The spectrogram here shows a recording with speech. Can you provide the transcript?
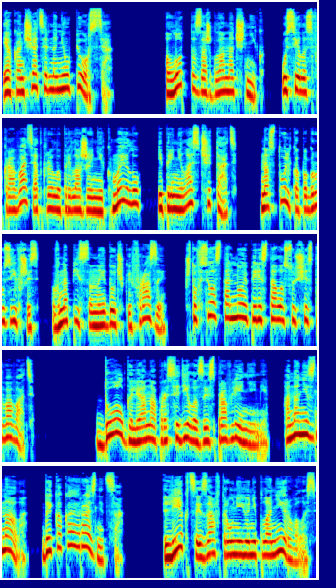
и окончательно не уперся. Лотта зажгла ночник, уселась в кровать, открыла приложение к мейлу и принялась читать, настолько погрузившись в написанные дочкой фразы, что все остальное перестало существовать. Долго ли она просидела за исправлениями, она не знала, да и какая разница? Лекций завтра у нее не планировалось,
